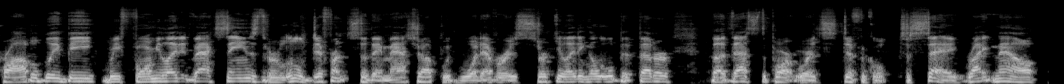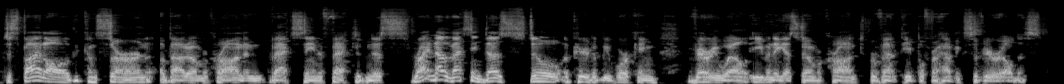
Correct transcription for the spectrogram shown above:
probably be reformulated vaccines that are a little different, so they match up with whatever is circulating a little bit better. But that's the part where it's difficult to say. Right now, despite all of the concern about Omicron and vaccine effectiveness, right now the vaccine does still appear to be working very well, even against Omicron, to prevent people from having severe illness.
